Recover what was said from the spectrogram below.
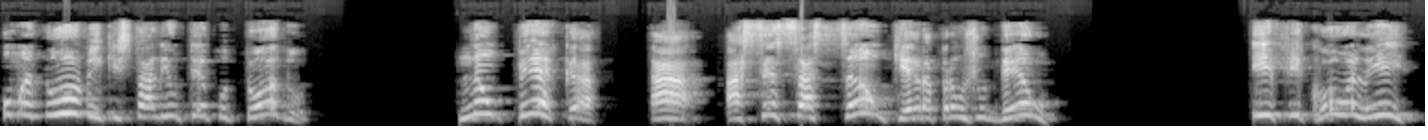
Uma nuvem que está ali o tempo todo. Não perca a, a sensação que era para um judeu. E ficou ali.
